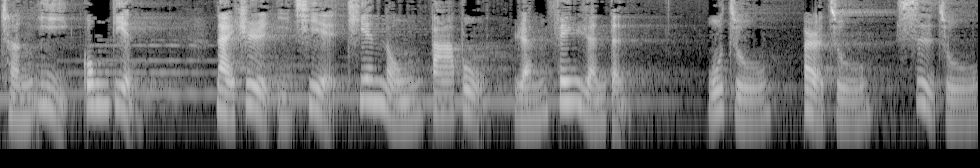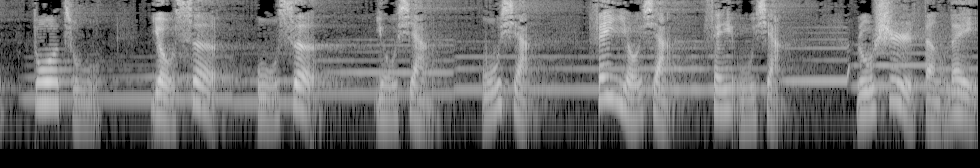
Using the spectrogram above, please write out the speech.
城邑宫殿。乃至一切天龙八部、人非人等，无足、二足、四足、多足，有色、无色，有想、无想，非有想、非无想，如是等类，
